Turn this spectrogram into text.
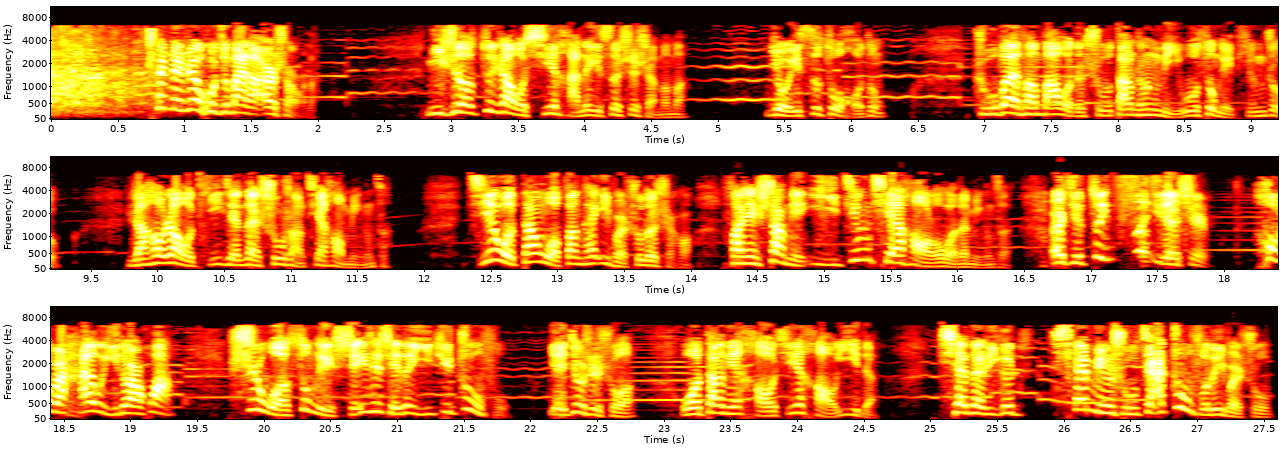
趁着热乎就卖了二手了。你知道最让我心寒的一次是什么吗？有一次做活动，主办方把我的书当成礼物送给听众，然后让我提前在书上签好名字。结果当我翻开一本书的时候，发现上面已经签好了我的名字，而且最刺激的是后边还有一段话，是我送给谁谁谁的一句祝福。也就是说，我当年好心好意的签的一个签名书加祝福的一本书。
